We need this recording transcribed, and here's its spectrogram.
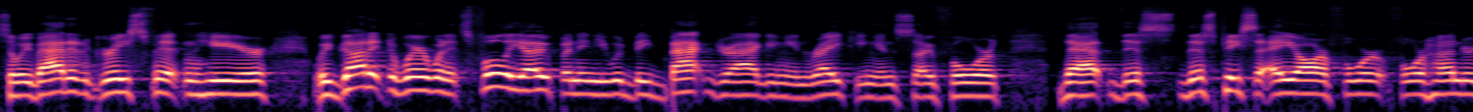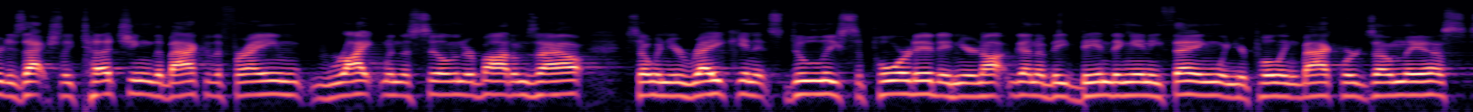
So we've added a grease fit in here. We've got it to where when it's fully open and you would be back dragging and raking and so forth, that this, this piece of AR 4, 400 is actually touching the back of the frame right when the cylinder bottoms out. So when you're raking, it's dually supported and you're not going to be bending anything when you're pulling backwards on this.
